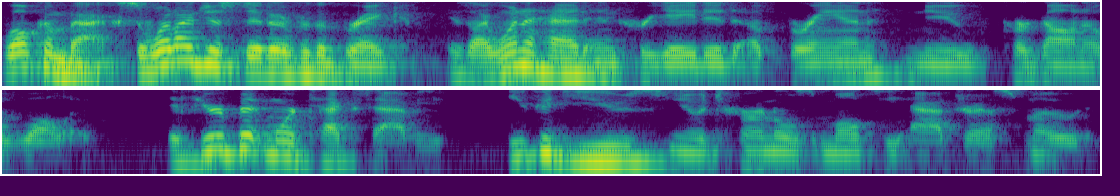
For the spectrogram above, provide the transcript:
welcome back. So what I just did over the break is I went ahead and created a brand new Cardano wallet. If you're a bit more tech savvy, you could use you know Eternl's multi-address mode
